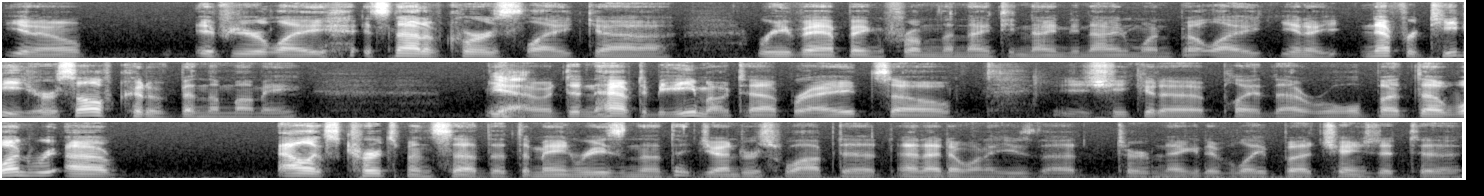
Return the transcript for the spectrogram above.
you know, if you're like, it's not, of course, like uh, revamping from the 1999 one, but like, you know, Nefertiti herself could have been the mummy. You Yeah. know, it didn't have to be Imhotep, right? So she could have played that role. But the one, re- uh, Alex Kurtzman said that the main reason that they gender swapped it, and I don't want to use that term negatively, but changed it to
